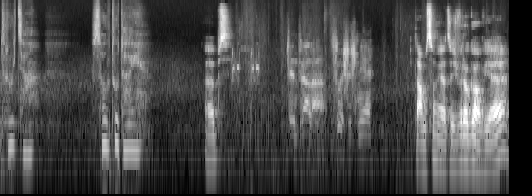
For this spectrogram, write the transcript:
Trójca. Są tutaj. Ups. Centrala, słyszysz mnie? Tam są jacyś wrogowie.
